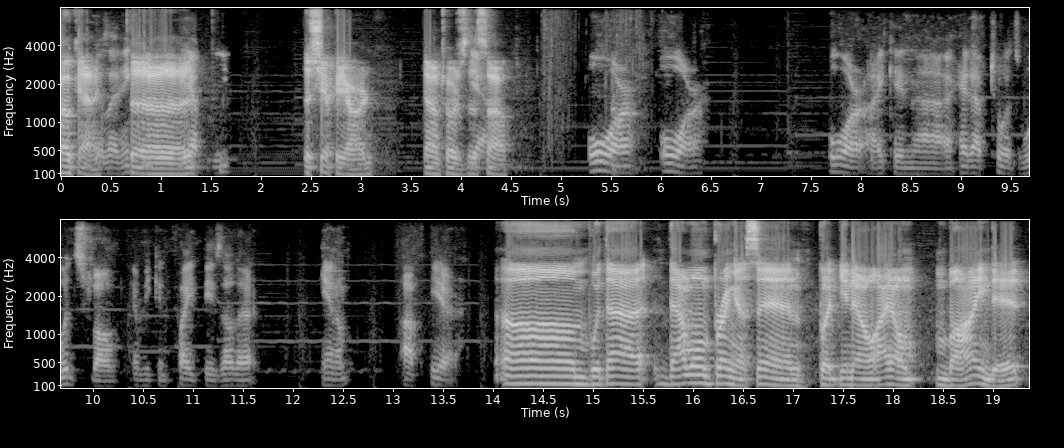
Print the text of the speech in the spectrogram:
Okay, because I think the we have the shipyard down towards the Yeah. south. or or or I can uh, head up towards Woodsmoke and we can fight these other anim up here. Um, with that, that won't bring us in, but you know, I don't mind it.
